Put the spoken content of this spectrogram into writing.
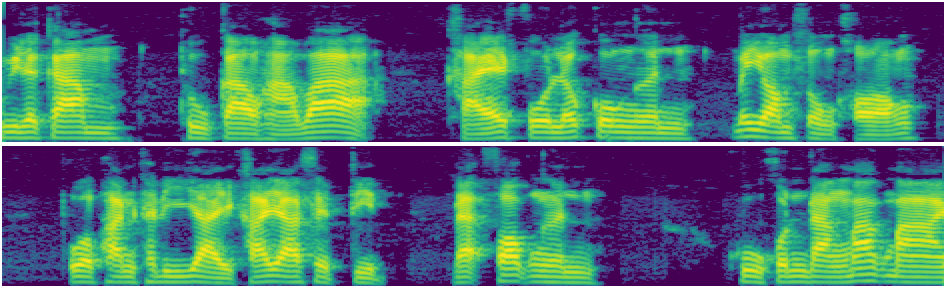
วีรกรรม ถูกกล่าวหาว่าขายไอโฟนแล้วโกงเงินไม่ยอมส่งของผัวพันคดีใหญ่ค้ายาเสพติด และฟอกเงิน ขู่คนดังมากมาย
